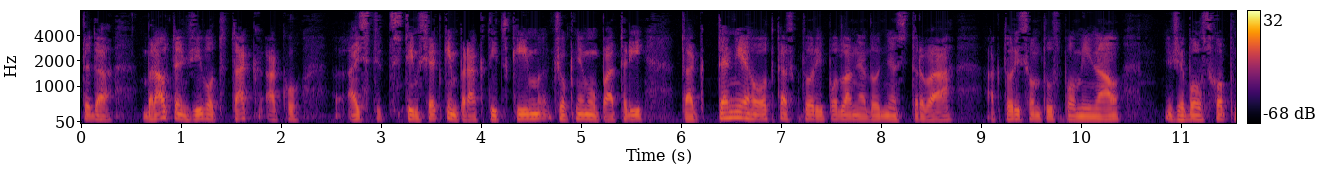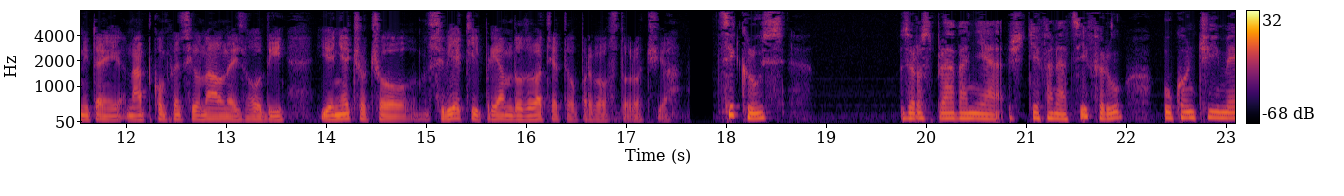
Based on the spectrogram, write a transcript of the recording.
teda bral ten život tak, ako aj s tým všetkým praktickým, čo k nemu patrí, tak ten jeho odkaz, ktorý podľa mňa dodnes trvá a ktorý som tu spomínal, že bol schopný tej nadkonfesionálnej zhody, je niečo, čo svieti priam do 21. storočia. Cyklus z rozprávania Štefana Cifru ukončíme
